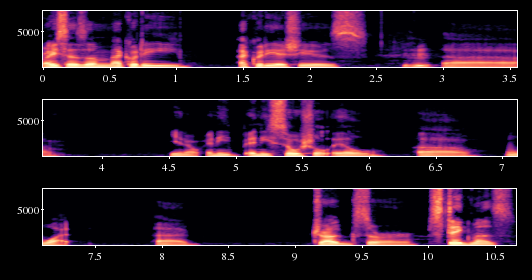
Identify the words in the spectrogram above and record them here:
racism equity equity issues Mhm. uh you know any any social ill uh what? Uh drugs or stigmas?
